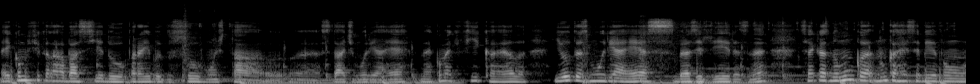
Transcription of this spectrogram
aí como fica lá a bacia do Paraíba do Sul, onde está eh, a cidade de Muriaé, né? Como é que fica ela? E outras Muriaés brasileiras, né? Será que elas nunca, nunca receberam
